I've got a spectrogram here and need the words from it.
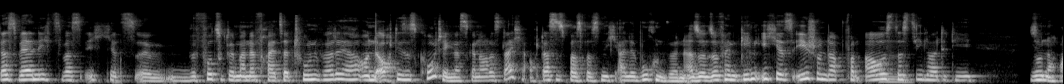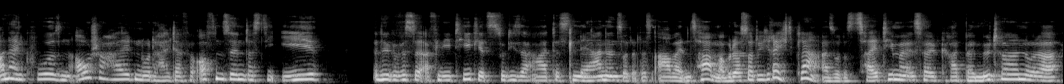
das wäre nichts, was ich jetzt äh, bevorzugt in meiner Freizeit tun würde, ja. Und auch dieses Coaching, das ist genau das Gleiche. Auch das ist was, was nicht alle buchen würden. Also insofern ging ich jetzt eh schon davon aus, mhm. dass die Leute, die so nach Online-Kursen Ausschau halten oder halt dafür offen sind, dass die eh eine gewisse Affinität jetzt zu dieser Art des Lernens oder des Arbeitens haben. Aber du hast natürlich recht, klar. Also das Zeitthema ist halt gerade bei Müttern oder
